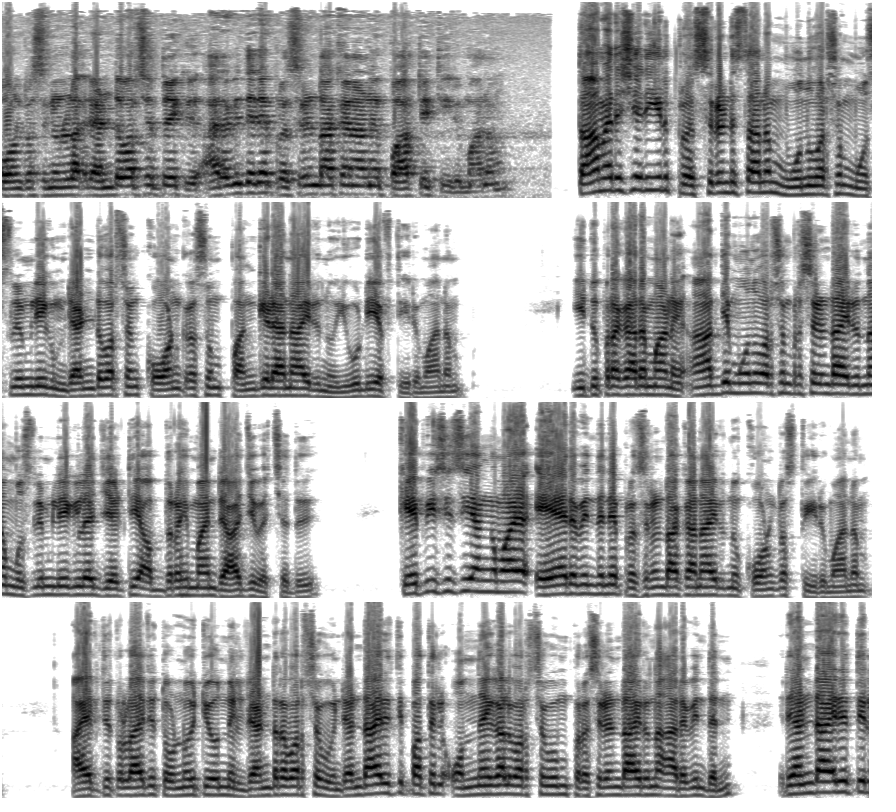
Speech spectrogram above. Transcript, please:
കോൺഗ്രസിനുള്ള രണ്ടു വർഷത്തേക്ക് അരവിന്ദനെ പ്രസിഡന്റാക്കാനാണ് പാർട്ടി തീരുമാനം. താമരശ്ശേരിയിൽ പ്രസിഡന്റ് സ്ഥാനം മൂന്ന് വർഷം മുസ്ലിം ലീഗും രണ്ടു വർഷം കോൺഗ്രസും പങ്കിടാനായിരുന്നു യു ഡി എഫ് തീരുമാനം. ഇതുപ്രകാരമാണ് ആദ്യ മൂന്ന് വർഷം പ്രസിഡന്റായിരുന്ന മുസ്ലിം ലീഗിലെ ജെ ടി അബ്ദുറഹിമാൻ രാജിവെച്ചത്. കെ പി സി സി അംഗമായ എ അരവിന്ദനെ പ്രസിഡന്റാക്കാനായിരുന്നു കോൺഗ്രസ് തീരുമാനം. ആയിരത്തി തൊള്ളായിരത്തി തൊണ്ണൂറ്റി ഒന്നിൽ രണ്ടര വർഷവും രണ്ടായിരത്തി പത്തിൽ ഒന്നേകാൽ വർഷവും പ്രസിഡന്റായിരുന്ന അരവിന്ദൻ രണ്ടായിരത്തിൽ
